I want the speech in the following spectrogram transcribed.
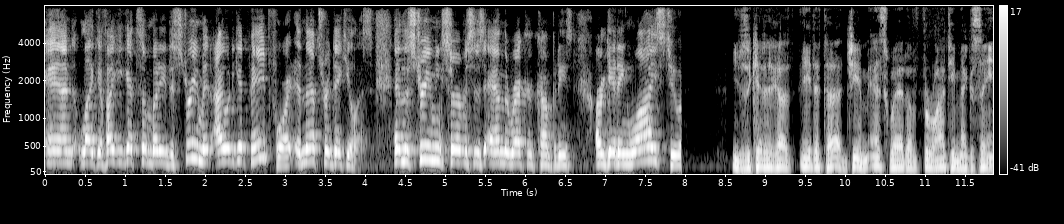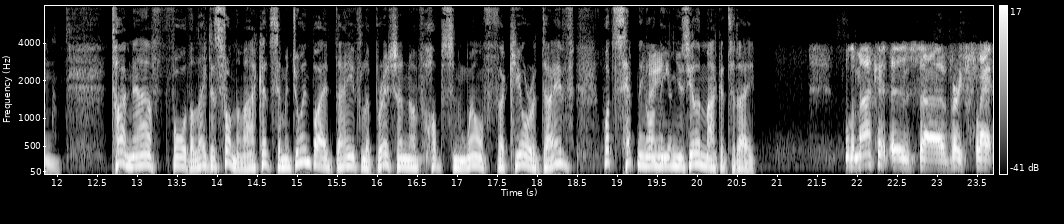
And like if I could get somebody to stream it, I would get paid for it. And that's ridiculous. And the streaming services and the record companies are getting wise to it. Music editor, editor Jem Aswad of Variety magazine. Time now for the latest from the markets, and we're joined by Dave LeBreton of Hobson Wealth. Uh, kia ora, Dave. What's happening on the New Zealand market today? Well, the market is uh, very flat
